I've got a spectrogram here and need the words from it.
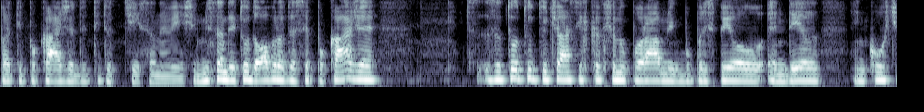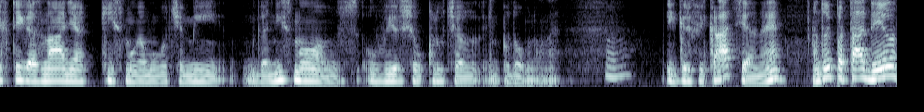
pa ti pokaže, da ti tudi česa ne veš. In mislim, da je to dobro, da se pokaže. Zato tudi včasih kakšen uporabnik bo prispeval en del, en košček tega znanja, ki smo ga mogoče mi, ga nismo v vir še vključili in podobno. Ne. Igrifikacija, ne. In to je pa ta del,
